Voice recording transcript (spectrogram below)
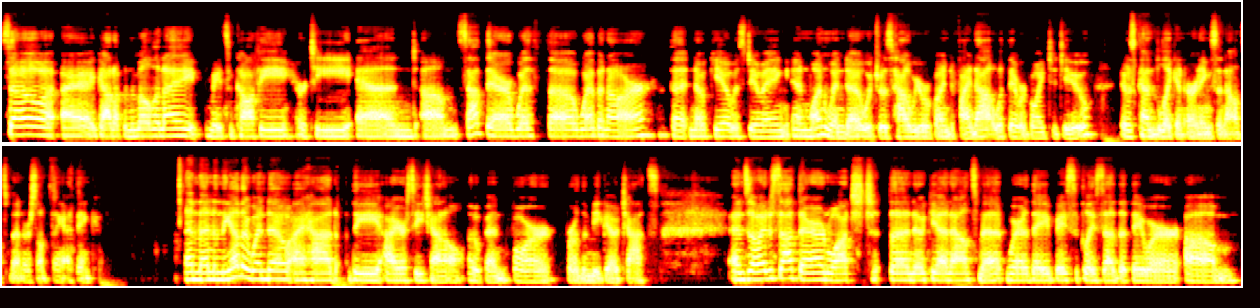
So I got up in the middle of the night, made some coffee or tea, and um, sat there with the webinar that Nokia was doing in one window, which was how we were going to find out what they were going to do. It was kind of like an earnings announcement or something, I think. And then in the other window, I had the IRC channel open for for the MeeGo chats. And so I just sat there and watched the Nokia announcement where they basically said that they were um,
